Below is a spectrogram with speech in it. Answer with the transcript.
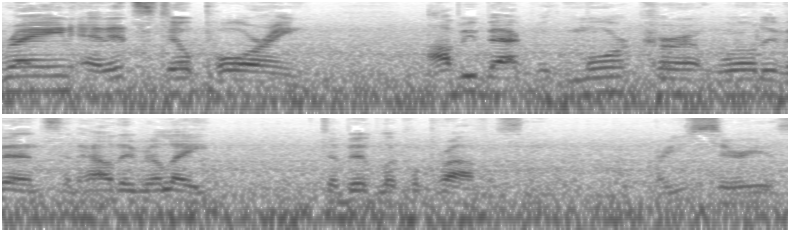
rain and it's still pouring. I'll be back with more current world events and how they relate to biblical prophecy. Are you serious?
